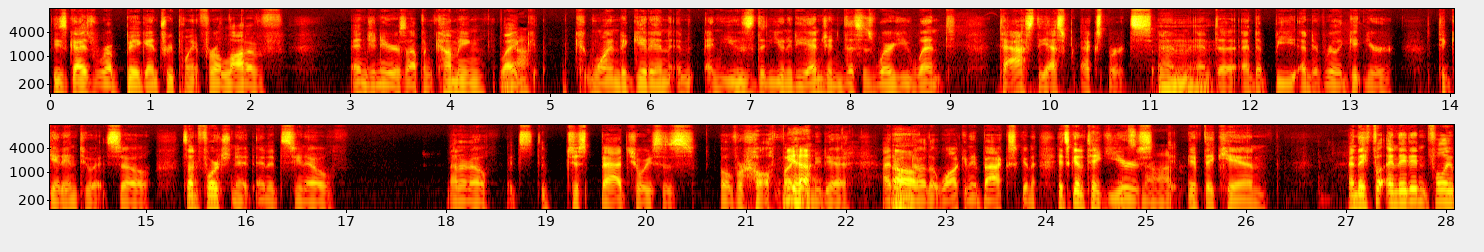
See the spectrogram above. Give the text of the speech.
these guys were a big entry point for a lot of engineers up and coming like c- wanting to get in and, and use the unity engine this is where you went to ask the es- experts and mm. and to and to be and to really get your to get into it so it's unfortunate and it's you know i don't know it's just bad choices overall by Yeah. unity I- i don't Oh. know that walking it back's gonna it's gonna take years if they can and they and they didn't fully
